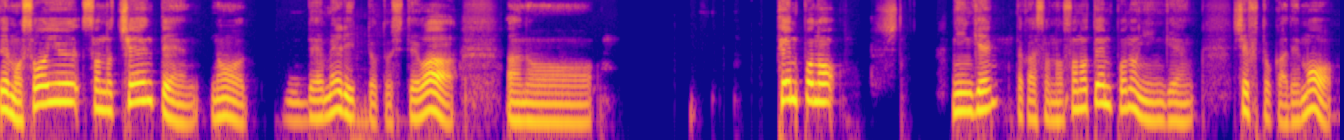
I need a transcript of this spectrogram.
でもそういうそのチェーン店のデメリットとしては、あのー店舗の人間、だからそのその店舗の人間、シェフとかでも、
